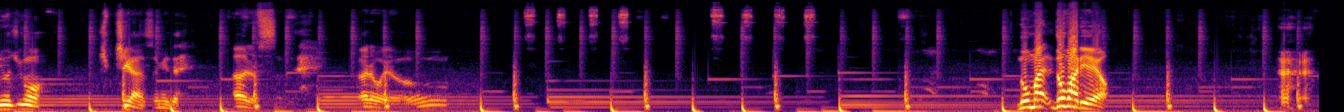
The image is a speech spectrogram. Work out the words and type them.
문효징어 쉽지가 않습니다. 어렵습니다. 어려워요. 노말 노말이에요.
